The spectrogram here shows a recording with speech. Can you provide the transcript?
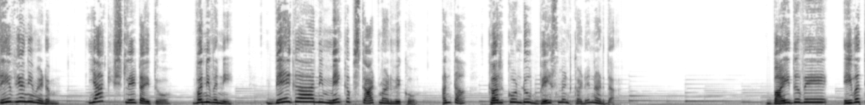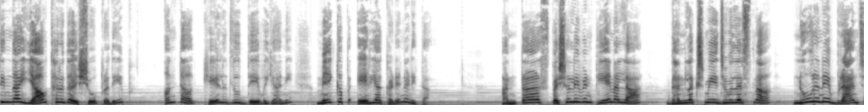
ದೇವ್ಯಾನಿ ಮೇಡಮ್ ಯಾಕೆ ಇಷ್ಟ್ ಲೇಟ್ ಆಯ್ತು? ಬನ್ನಿ ಬನ್ನಿ. ಬೇಗ ನಿಮ್ ಮೇಕಪ್ ಸ್ಟಾರ್ಟ್ ಮಾಡ್ಬೇಕು ಅಂತ ಕರ್ಕೊಂಡು ಬೇಸ್ಮೆಂಟ್ ಕಡೆ ನಡೆದ. ಬೈ ದ ವೇ, ಇವತ್ತಿಂದ ಯಾವ ಥರದ ಶೋ ಪ್ರದೀಪ್? ಅಂತ ಕೇಳಿದ್ಲು ದೇವಯಾನಿ ಮೇಕಪ್ ಏರಿಯಾ ಕಡೆ ನಡೀತಾ. ಅಂತ ಸ್ಪೆಷಲ್ ಇವೆಂಟ್ ಏನಲ್ಲ, ಧನಲಕ್ಷ್ಮಿ ಜುವೆಲರ್ಸ್ನ ನೂರನೇ ಬ್ರಾಂಚ್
